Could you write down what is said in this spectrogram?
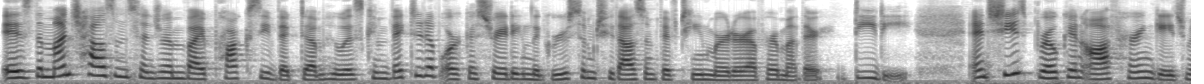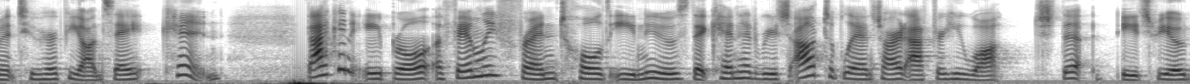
is the Munchausen syndrome by proxy victim who is convicted of orchestrating the gruesome 2015 murder of her mother, Dee Dee, and she's broken off her engagement to her fiance, Ken. Back in April, a family friend told E! News that Ken had reached out to Blanchard after he watched the HBO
